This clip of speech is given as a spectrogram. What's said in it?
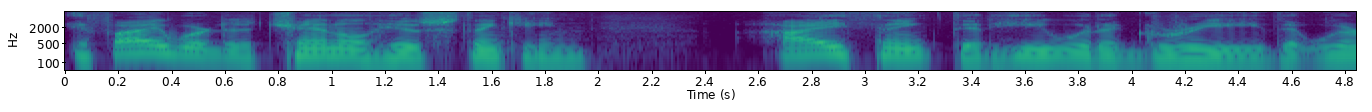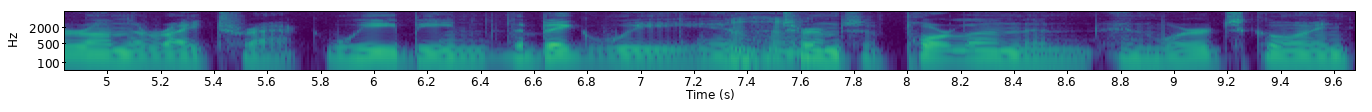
if I were to channel his thinking, I think that he would agree that we're on the right track. We being the big we in mm-hmm. terms of Portland and, and where it's going,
